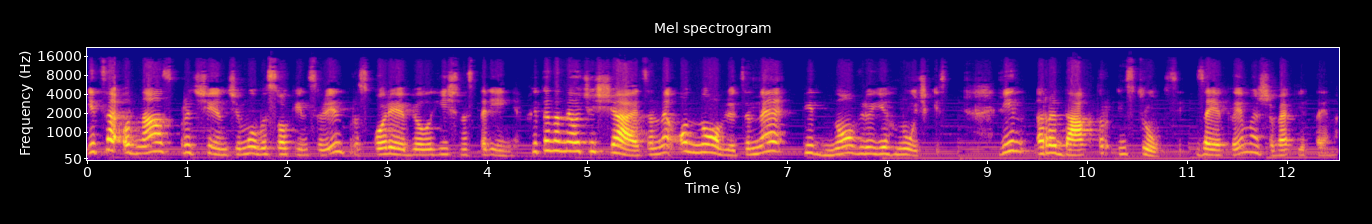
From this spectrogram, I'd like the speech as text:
І це одна з причин, чому високий інсулін прискорює біологічне старіння. Клітина не очищається, не оновлюється, не підновлює гнучкість. Він редактор інструкцій, за якими живе клітина.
